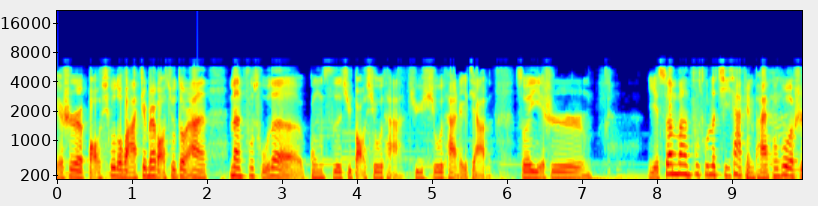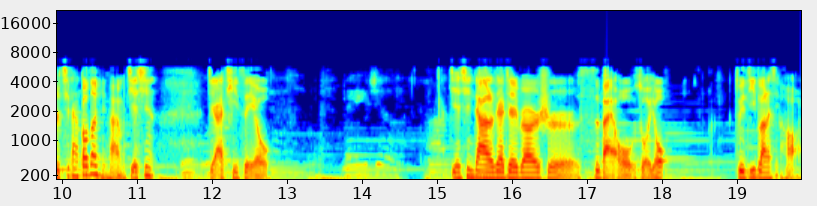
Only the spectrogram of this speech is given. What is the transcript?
也是保修的话，这边保修都是按曼福图的公司去保修它，去修它这个架子，所以也是也算曼福图的旗下品牌，不过是其他高端品牌嘛。捷信 G I T Z O。捷信架子在这边是四百欧左右，最低端的型号。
